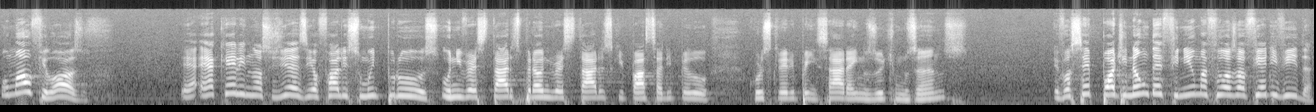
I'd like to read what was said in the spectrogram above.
O mau filósofo é, é aquele nos nossos dias, e eu falo isso muito para os universitários, pré-universitários que passam ali pelo curso Crer e Pensar aí nos últimos anos. E você pode não definir uma filosofia de vida,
